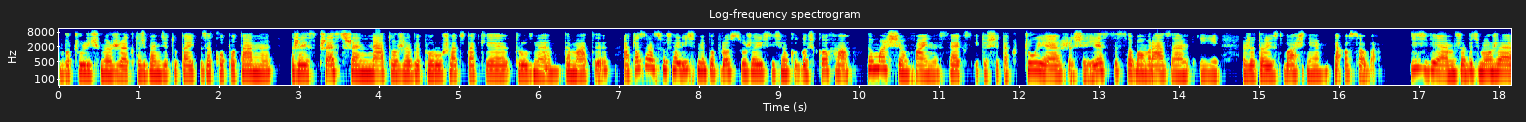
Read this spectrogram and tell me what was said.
bo czuliśmy, że ktoś będzie tutaj zakłopotany, że jest przestrzeń na to, żeby poruszać takie trudne tematy. A czasem słyszeliśmy po prostu, że jeśli się kogoś kocha, to ma się fajny seks i to się tak czuje, że się jest ze sobą razem i że to jest właśnie ta osoba. Dziś wiem, że być może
